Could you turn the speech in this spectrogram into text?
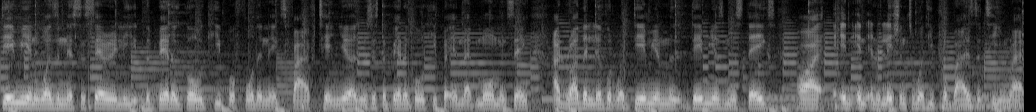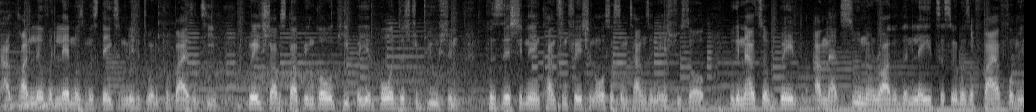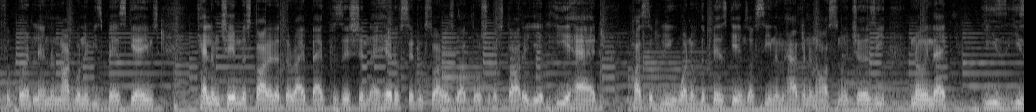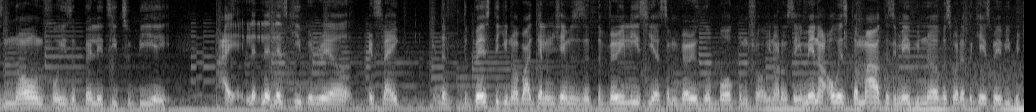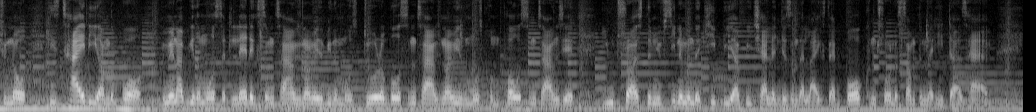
Damian wasn't necessarily the better goalkeeper for the next five, ten years. He was just a better goalkeeper in that moment, saying, I'd rather live with what Damian Damian's mistakes are in, in, in relation to what he provides the team, right? I can't live with Leno's mistakes in relation to what he provides the team. Great shot stopping goalkeeper, yet ball distribution, positioning, concentration also sometimes an issue. So we're gonna have to upgrade on that sooner rather than later. So it was a five for me for Bernd Leno, not one of his best games. Callum Chambers started at the right back position ahead of Cedric Soares, who I thought should have started. Yet he had possibly one of the best games I've seen him have in an Arsenal jersey, knowing that he's he's known for his ability to be a. I let, let, let's keep it real. It's like the, the best thing you know about Callum Chambers is at the very least he has some very good ball control. You know what I'm saying? He may not always come out because he may be nervous, whatever the case may be, but you know he's tidy on the ball. He may not be the most athletic sometimes, you know, maybe be the most durable sometimes, you know, be the most composed sometimes, yet you trust him. You've seen him in the keepy uppy challenges and the likes. That ball control is something that he does have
